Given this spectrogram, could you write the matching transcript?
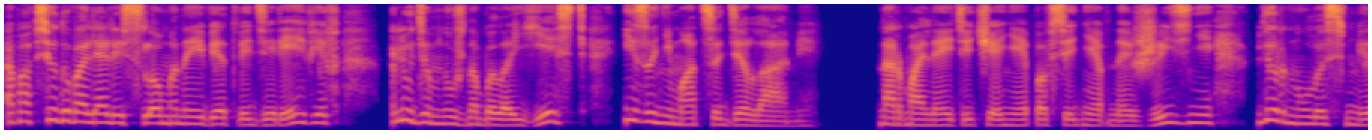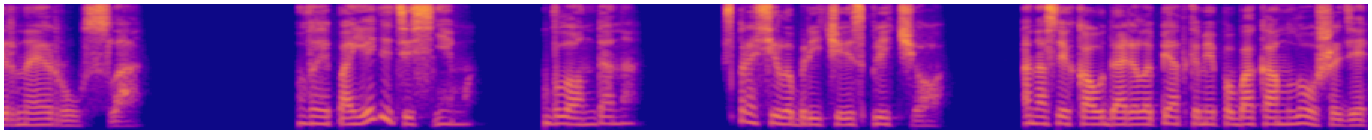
а повсюду валялись сломанные ветви деревьев, людям нужно было есть и заниматься делами. Нормальное течение повседневной жизни вернулось в мирное русло. «Вы поедете с ним? В Лондон?» — спросила Бри через плечо. Она слегка ударила пятками по бокам лошади,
